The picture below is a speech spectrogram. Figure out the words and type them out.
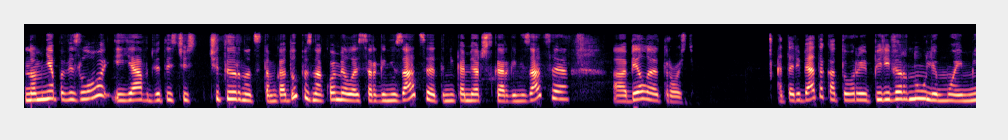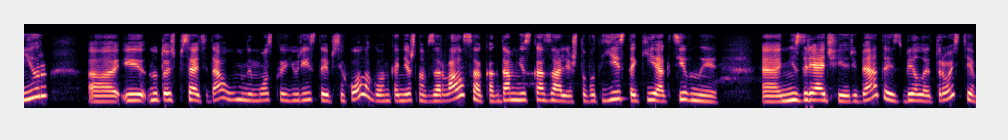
Но мне повезло, и я в 2014 году познакомилась с организацией, это некоммерческая организация э, «Белая трость». Это ребята, которые перевернули мой мир – а, и, ну, то есть, представляете, да, умный мозг юриста и психолога, он, конечно, взорвался, когда мне сказали, что вот есть такие активные э, незрячие ребята из белой трости,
